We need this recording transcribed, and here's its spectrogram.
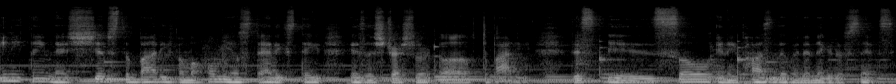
anything that shifts the body from a homeostatic state is a stressor of the body. This is so in a positive and a negative sense.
